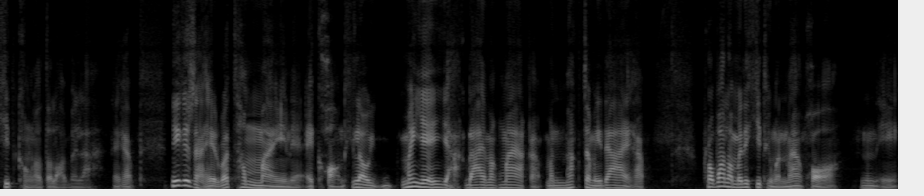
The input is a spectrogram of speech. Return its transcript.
คิดของเราตลอดเวลานะครับ นี่คือสาเหตุว่าทำไมเนี่ยไอ้ของที่เราไม่อยากได้มากๆอะมันมักจะไม่ได้ครับ เพราะว่าเราไม่ได้คิดถึงมันมากพอนั่นเอง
